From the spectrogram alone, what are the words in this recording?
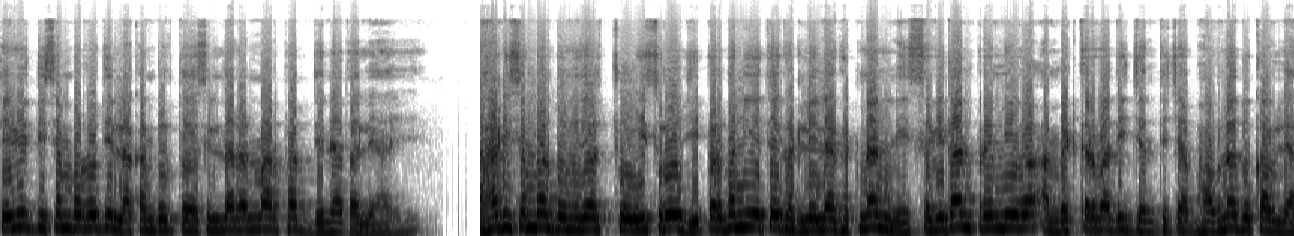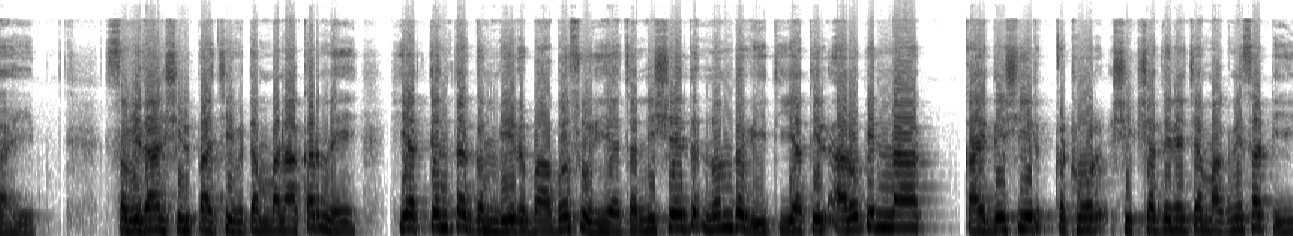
तेवीस डिसेंबर रोजी लाखांदूर तहसीलदारांमार्फत देण्यात आले आहे. दहा डिसेंबर दोन हजार चोवीस रोजी परभणी येथे घडलेल्या घटनांनी संविधान प्रेमी व आंबेडकरवादी जनतेच्या भावना दुखावल्या आहेत. संविधान शिल्पाची विटंबना करणे ही अत्यंत गंभीर बाब असून याचा निषेध नोंदवीत यातील आरोपींना कायदेशीर कठोर शिक्षा देण्याच्या मागणीसाठी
